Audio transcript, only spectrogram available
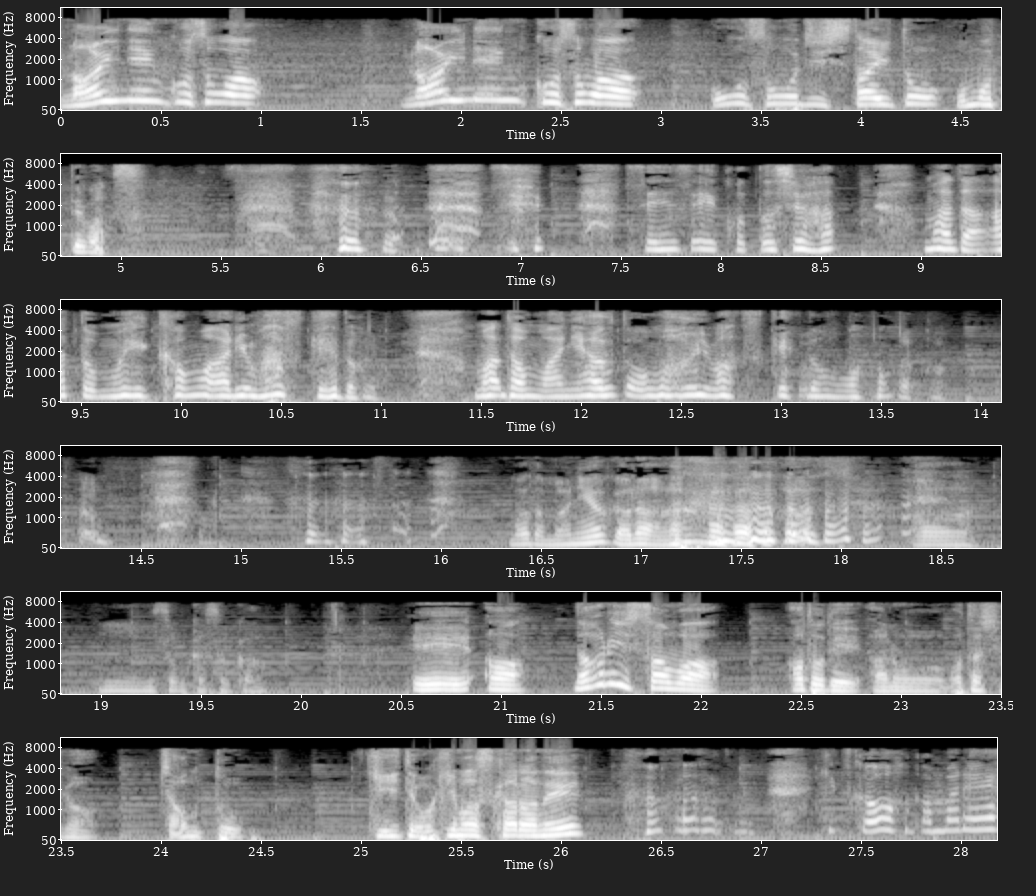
来年こそは、来年こそは、大掃除したいと思ってます。せ先生今年はまだあと6日もありますけど、まだ間に合うと思いますけども。まだ間に合うかな？あーうん、そっかそっか。えー、あ、中西さんは、後で、あの、私が、ちゃんと、聞いておきますからね。きつこ、頑張れ。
